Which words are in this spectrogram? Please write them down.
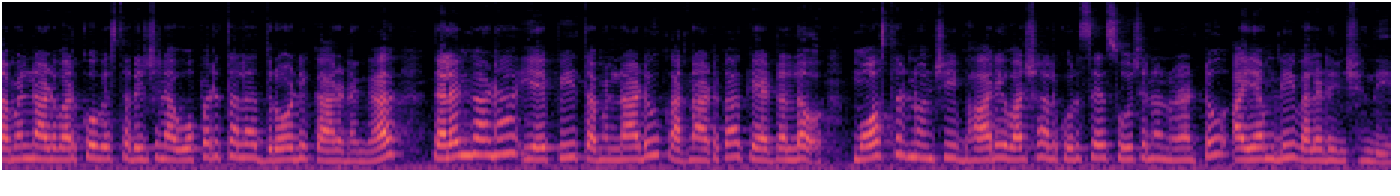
తమిళనాడు వరకు విస్తరించిన ఉపరితల ద్రోణి కారణంగా తెలంగాణ ఏపీ తమిళనాడు కర్ణాటక కేరళలో మోస్తరు నుంచి భారీ వర్షాలు కురిసే సూచనలున్నట్టు ఐఎండీ వెల్లడించింది.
